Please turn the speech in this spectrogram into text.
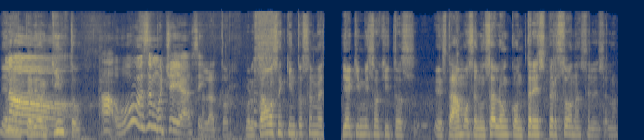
El No. anterior, quinto. Ah, uh, hace mucho ya, sí. A la torre. Bueno, estábamos en quinto semestre. Y aquí mis ojitos. Estábamos en un salón con tres personas en el salón.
